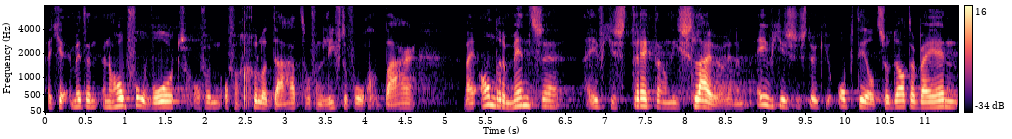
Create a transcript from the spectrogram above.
Dat je met een, een hoopvol woord of een, of een gulle daad of een liefdevol gebaar bij andere mensen eventjes trekt aan die sluier en hem eventjes een stukje optilt, zodat er bij hen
